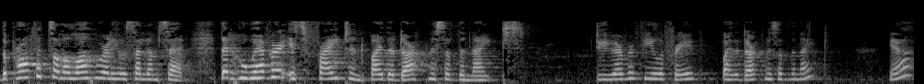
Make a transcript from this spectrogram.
The Prophet ﷺ said that whoever is frightened by the darkness of the night, do you ever feel afraid by the darkness of the night? Yeah?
